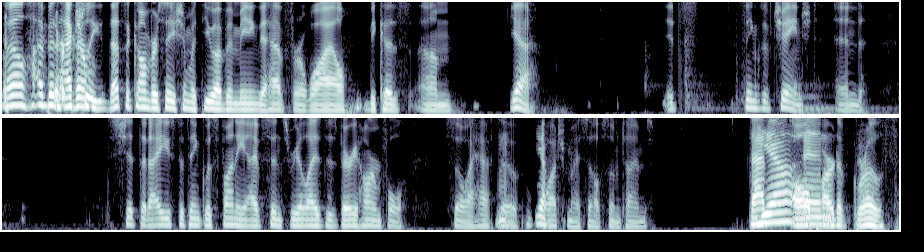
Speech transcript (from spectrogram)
well, I've been actually that's a conversation with you I've been meaning to have for a while because um yeah. It's things have changed and shit that I used to think was funny I've since realized is very harmful. So I have to yeah. watch myself sometimes. That's Yeah, all and- part of growth.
